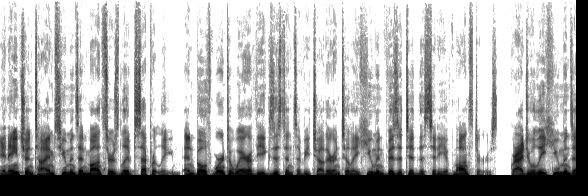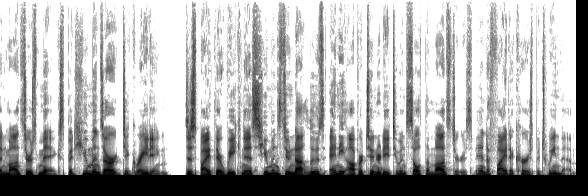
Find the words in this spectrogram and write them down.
In ancient times, humans and monsters lived separately, and both weren't aware of the existence of each other until a human visited the city of monsters. Gradually, humans and monsters mix, but humans are degrading. Despite their weakness, humans do not lose any opportunity to insult the monsters, and a fight occurs between them.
